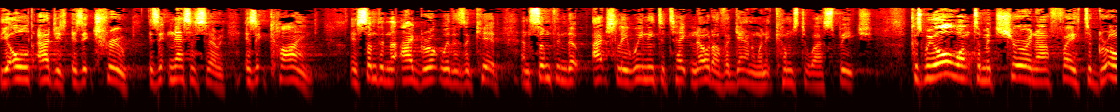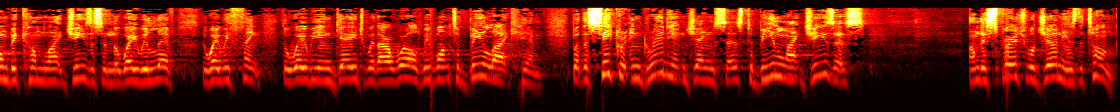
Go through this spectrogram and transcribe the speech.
The old adage, is it true? Is it necessary? Is it kind? Is something that I grew up with as a kid and something that actually we need to take note of again when it comes to our speech. Because we all want to mature in our faith, to grow and become like Jesus in the way we live, the way we think, the way we engage with our world. We want to be like Him. But the secret ingredient, James says, to being like Jesus on this spiritual journey is the tongue.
